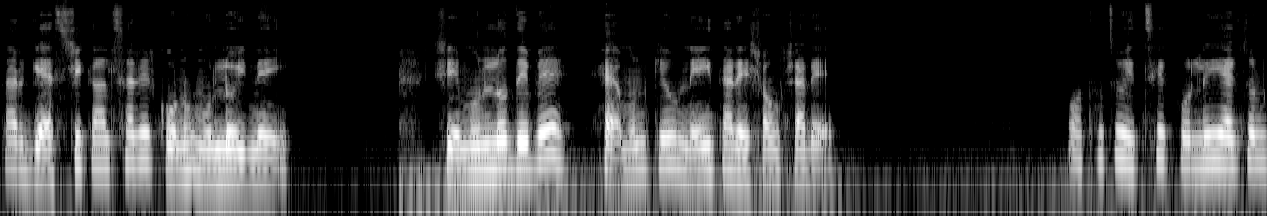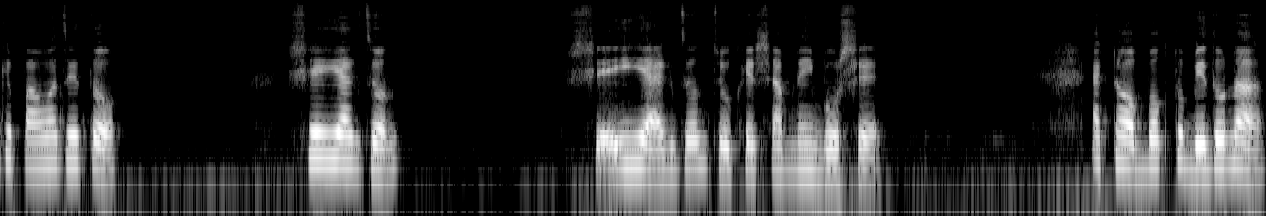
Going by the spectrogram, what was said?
তার গ্যাস্ট্রিক আলসারের কোনো মূল্যই নেই। সে মূল্য দেবে এমন কেউ নেই তার এ সংসারে। অথচ ইচ্ছে করলেই একজনকে পাওয়া যেত। সেই একজন সেই একজন চোখের সামনেই বসে। একটা অব্যক্ত বেদনা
